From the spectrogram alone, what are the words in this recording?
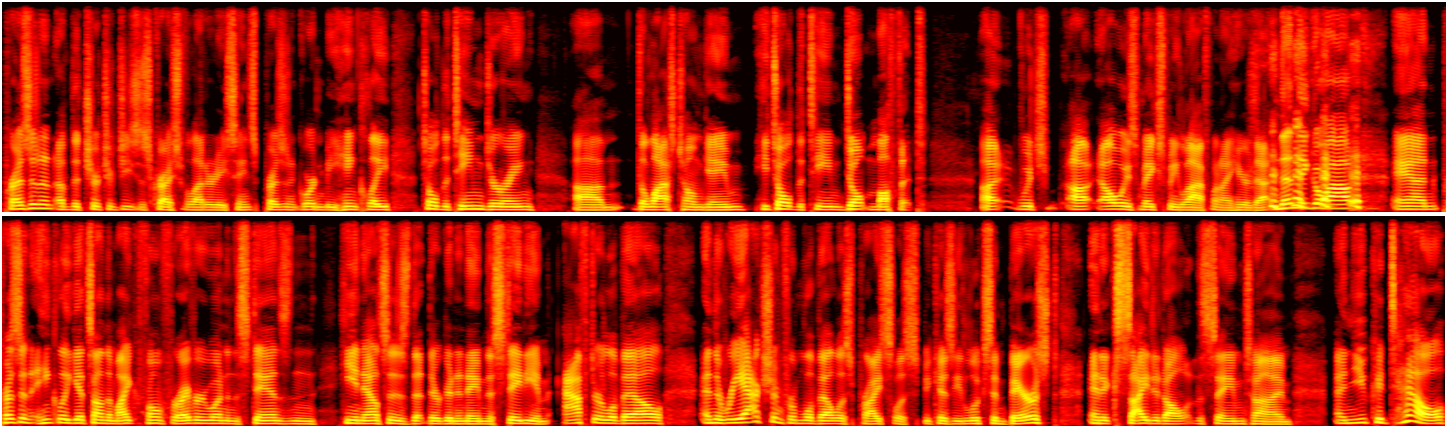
president of the Church of Jesus Christ of Latter day Saints, President Gordon B. Hinckley, told the team during um, the last home game, he told the team, don't muff it uh, which uh, always makes me laugh when I hear that. And then they go out, and President Hinckley gets on the microphone for everyone in the stands, and he announces that they're going to name the stadium after LaVell. And the reaction from LaVell is priceless because he looks embarrassed and excited all at the same time. And you could tell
